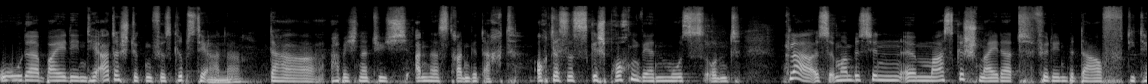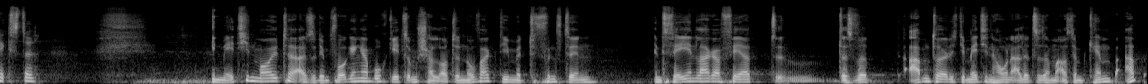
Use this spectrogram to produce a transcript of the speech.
oder bei den Theaterstücken fürs Gripstheater. Da habe ich natürlich anders dran gedacht. Auch, dass es gesprochen werden muss. Und klar, ist immer ein bisschen äh, maßgeschneidert für den Bedarf, die Texte. In Mädchenmeute, also dem Vorgängerbuch, geht es um Charlotte Nowak, die mit 15 ins Ferienlager fährt. Das wird abenteuerlich, die Mädchen hauen alle zusammen aus dem Camp ab.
